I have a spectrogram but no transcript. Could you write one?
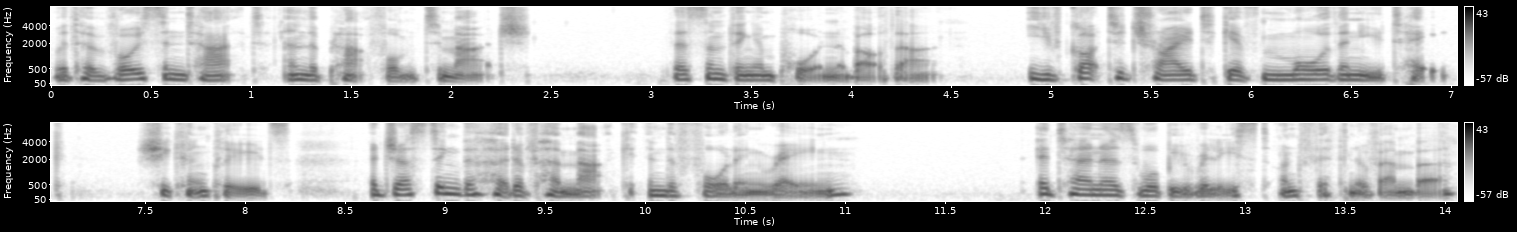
with her voice intact and the platform to match. There's something important about that. You've got to try to give more than you take, she concludes, adjusting the hood of her Mac in the falling rain. Eternals will be released on 5th November.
